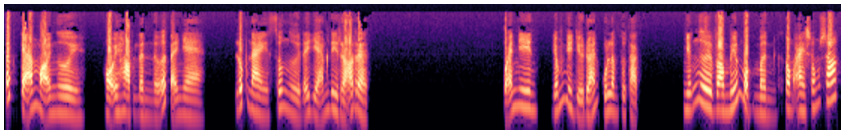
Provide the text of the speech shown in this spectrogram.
tất cả mọi người hội họp lần nữa tại nhà. Lúc này số người đã giảm đi rõ rệt. Quả nhiên, giống như dự đoán của lâm thu thạch, những người vào miếu một mình không ai sống sót.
